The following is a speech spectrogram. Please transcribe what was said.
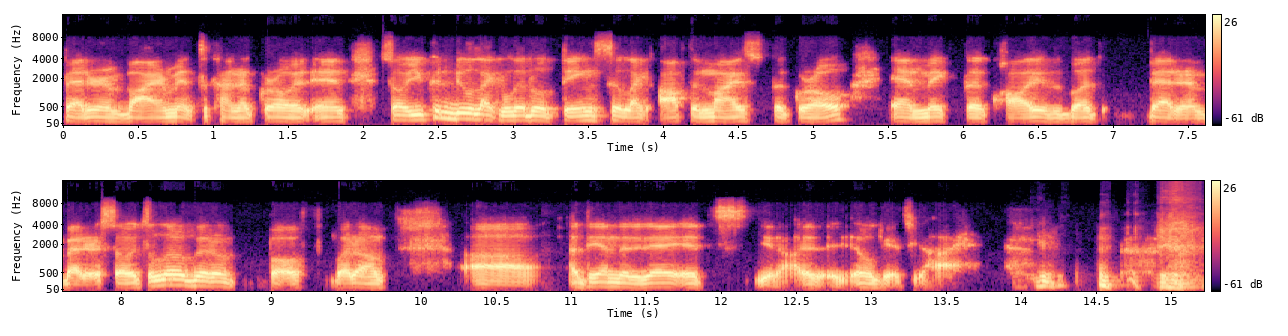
better environment to kind of grow it in. So you can do like little things to like optimize the grow and make the quality of the bud better and better. So it's a little bit of both, but um, uh, at the end of the day, it's you know it, it'll get you high yeah.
